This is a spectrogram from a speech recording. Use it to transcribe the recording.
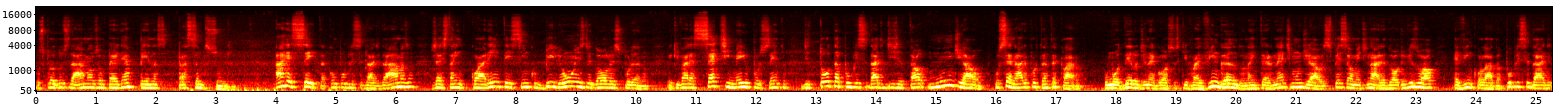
os produtos da Amazon perdem apenas para Samsung. A receita com publicidade da Amazon já está em 45 bilhões de dólares por ano, equivale a 7,5% de toda a publicidade digital mundial. O cenário, portanto, é claro o modelo de negócios que vai vingando na internet mundial, especialmente na área do audiovisual, é vinculado à publicidade,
